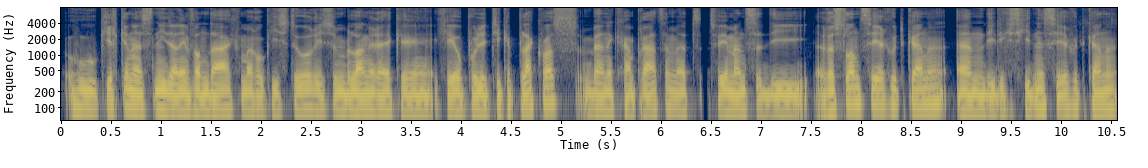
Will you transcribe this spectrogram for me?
hoe Kirkenes niet alleen vandaag, maar ook historisch een belangrijke geopolitieke plek was, ben ik gaan praten met twee mensen die Rusland zeer goed kennen en die de geschiedenis zeer goed kennen.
